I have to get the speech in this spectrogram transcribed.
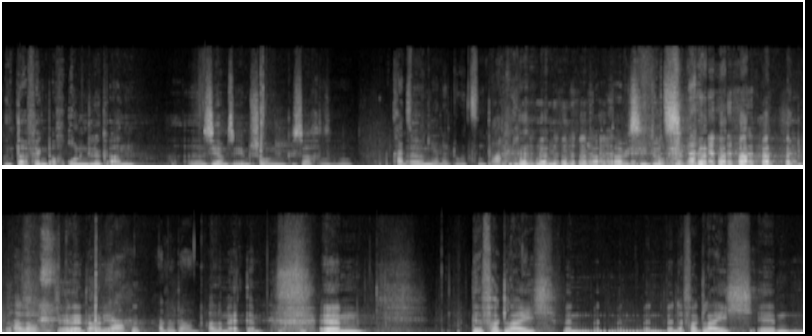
und da fängt auch Unglück an. Äh, Sie haben es eben schon gesagt. Mhm. Kannst du ähm, gerne duzen, da, Darf ich Sie duzen? hallo, ich bin der Daniel. Ja, hallo Dan. Hallo Madam. Ähm, der Vergleich, wenn, wenn, wenn, wenn der Vergleich ähm,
